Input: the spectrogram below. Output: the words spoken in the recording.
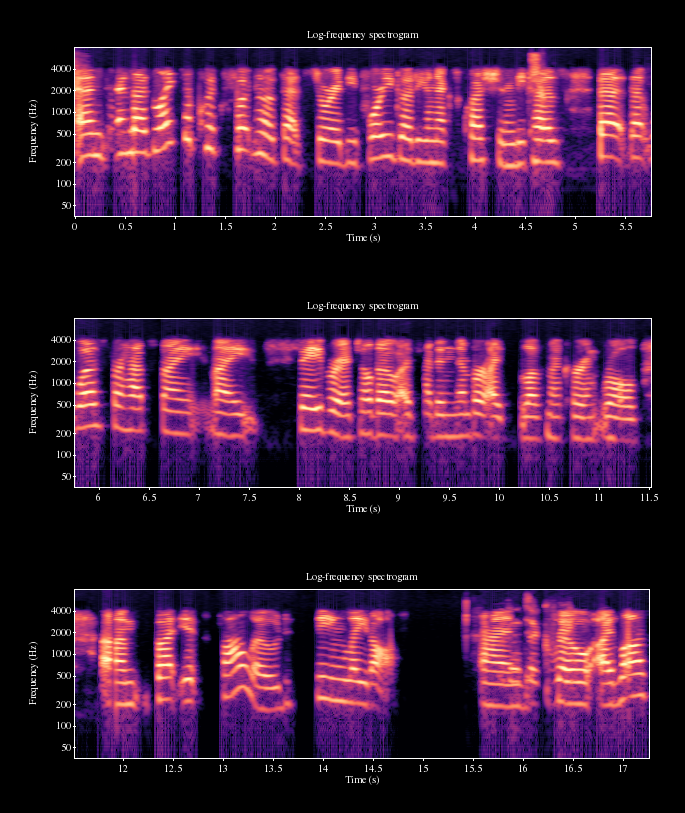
and and I'd like to quick footnote that story before you go to your next question because that that was perhaps my my favorite. Although I've had a number, I love my current role, um, but it followed being laid off, and so I lost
